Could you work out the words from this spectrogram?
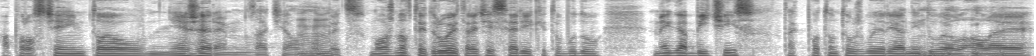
a proste im to nežerem zatiaľ mm-hmm. vôbec. Možno v tej druhej, tretej sérii, keď to budú mega bitches, tak potom to už bude riadny mhm. duel, ale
